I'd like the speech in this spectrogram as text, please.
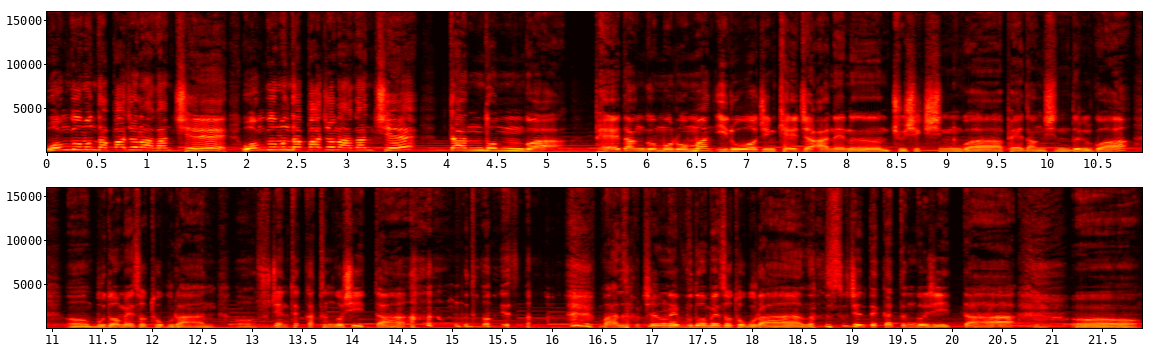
원금은 다 빠져나간 채 원금은 다 빠져나간 채 딴 돈과 배당금으로만 이루어진 계좌 안에는 주식신과 배당신들과 어, 무덤에서 도굴한 어, 수젠택 같은 것이 있다. 무덤에서 13,000원에 무덤에서 도굴한 수젠택 같은 것이 있다. 어,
